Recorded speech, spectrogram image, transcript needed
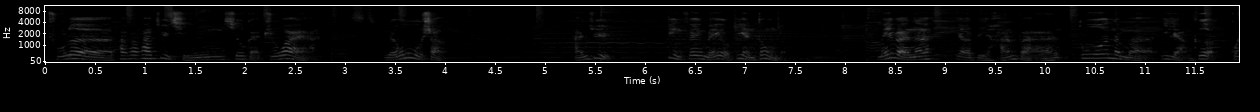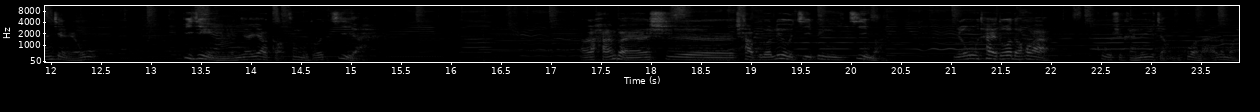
除了啪啪啪剧情修改之外啊，人物上，韩剧并非没有变动的。美版呢，要比韩版多那么一两个关键人物。毕竟人家要搞这么多季啊，而韩版是差不多六季并一季嘛，人物太多的话，故事肯定就讲不过来了嘛。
